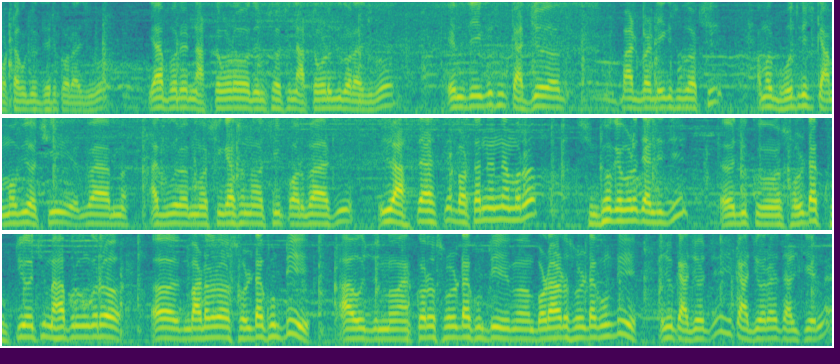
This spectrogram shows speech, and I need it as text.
ପଟାଗୁଜ ଧିରେ କରାଯିବ। ୟାପରେ ନାଟଗଡ଼ ଜିନିଷ ଅଛି ନାଟଗଡ଼ ବି କରାଯିବ। ଏମିତି ହେଇକି ସବୁ କାର୍ଯ୍ୟ ପାର୍ଟ ପାର୍ଟ ହେଇକି ସବୁ ଅଛି। ଆମର ବହୁତ କିଛି କାମ ବି ଅଛି। ବା ଆଗକୁ ସିଂହାସନ ଅଛି ପର୍ବା ଅଛି। ଏ ଯେଉଁ ଆସ୍ତେ ଆସ୍ତେ ବର୍ତ୍ତମାନ ଆମର ସିଂହ କେବଳ ଚାଲିଛି। ଯେଉଁ ଷୋଳଟା ଖୁଣ୍ଟି ଅଛି ମହାପ୍ରଭୁଙ୍କର ବାଡ଼ର ଷୋଳଟା ଖୁଣ୍ଟି ଆଉ ଆଙ୍କର ଷୋଳଟା ଖୁଣ୍ଟି ମ- ବଡ଼ ଆଡ଼ ଷୋଳଟା ଖୁଣ୍ଟି ଏ ଯେଉଁ କାର୍ଯ୍ୟ ଅଛି ସେ କାର୍ଯ୍ୟଗୁଡ଼ା ଚାଲିଛି ଏଇନା।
